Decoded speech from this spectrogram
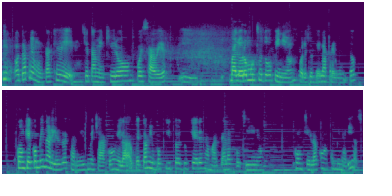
Otra pregunta que, que también quiero pues saber y valoro mucho tu opinión, por eso te la pregunto. ¿Con qué combinarías de carne desmechada congelada? Cuéntame un poquito, tú que eres amante de la cocina, ¿con qué la combinarías?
